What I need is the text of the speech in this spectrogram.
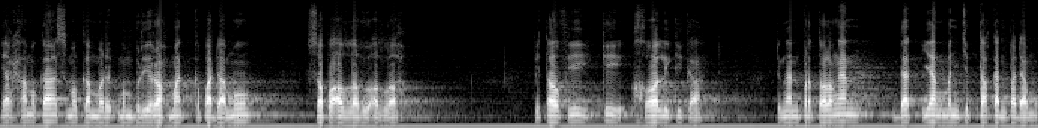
Yarhamuka semoga memberi rahmat kepadamu. Sapa Allahu Allah. Bitaufiqi khaliqika. Dengan pertolongan dat yang menciptakan padamu.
